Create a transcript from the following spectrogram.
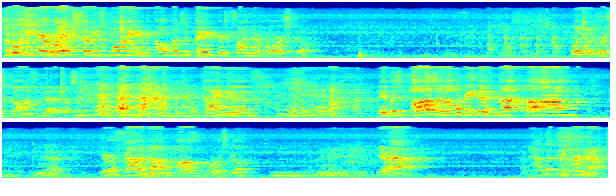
Who here wakes up each morning and opens a paper to find their horoscope? Only one person's honest about it. kind of. If it's positive, I'll read it. If not, uh-uh. Yeah. You ever found a non-positive horoscope? Yeah. And how did they turn out?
